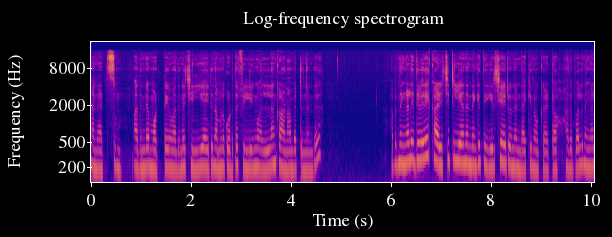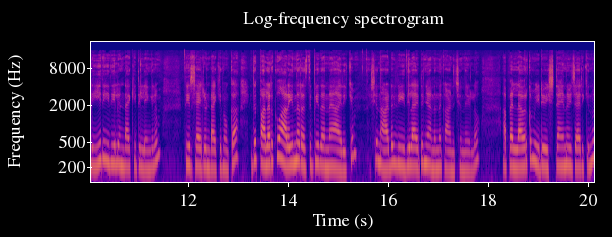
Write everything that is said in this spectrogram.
ആ നട്ട്സും അതിന്റെ മുട്ടയും അതിന്റെ ചില്ലിയായിട്ട് നമ്മൾ കൊടുത്ത ഫില്ലിങ്ങും എല്ലാം കാണാൻ പറ്റുന്നുണ്ട്. അപ്പോൾ നിങ്ങൾ ഇതുവരെ കഴിച്ചിട്ടില്ല എന്നുണ്ടെങ്കിൽ തീർച്ചയായിട്ടും ഒന്ന് ഉണ്ടാക്കി നോക്കുക കേട്ടോ. അതുപോലെ നിങ്ങൾ ഈ രീതിയിൽ ഉണ്ടാക്കിയിട്ടില്ലെങ്കിലും തീർച്ചയായിട്ടും ഉണ്ടാക്കി നോക്കുക. ഇത് പലർക്കും അറിയുന്ന റെസിപ്പി തന്നെ ആയിരിക്കും. പക്ഷേ നാടൻ രീതിയിലായിട്ട് ഞാനൊന്ന് കാണിച്ചു തന്നേ ഉള്ളൂ. അപ്പോൾ എല്ലാവർക്കും വീഡിയോ ഇഷ്ടമായെന്ന് വിചാരിക്കുന്നു.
